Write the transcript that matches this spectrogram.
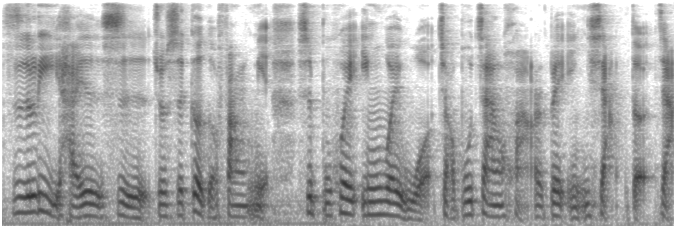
资历还是就是各个方面，是不会因为我脚步暂缓而被影响的这样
